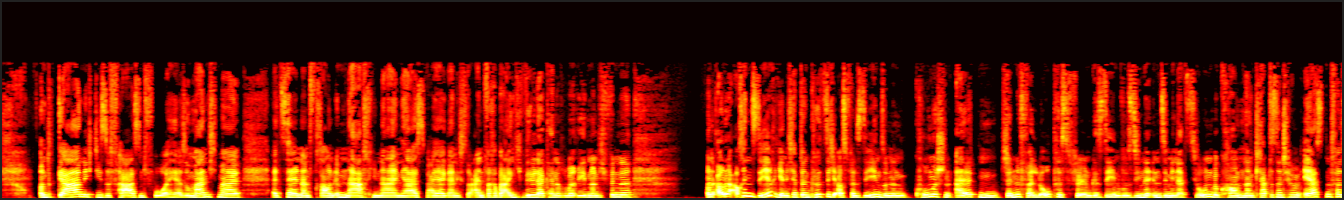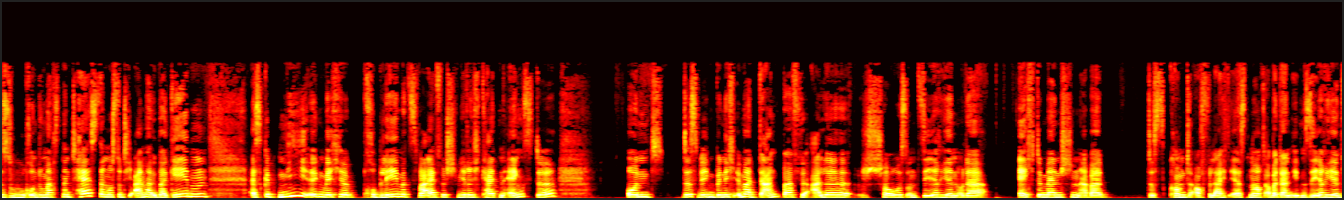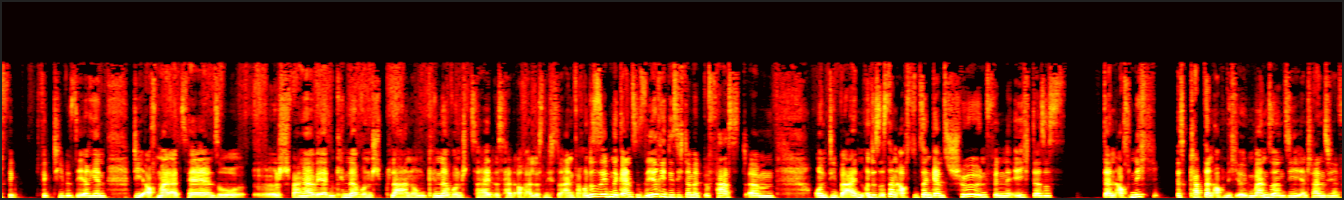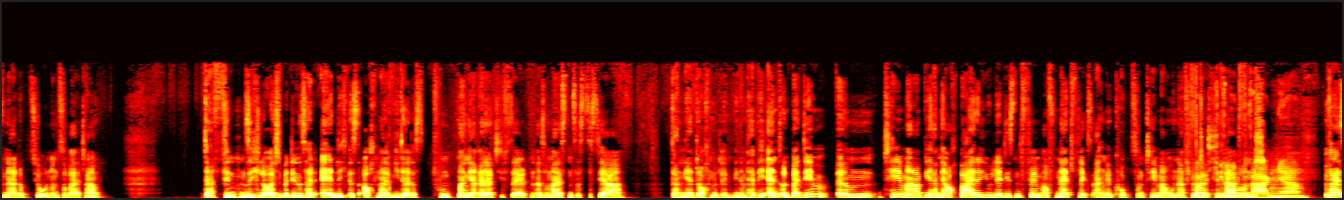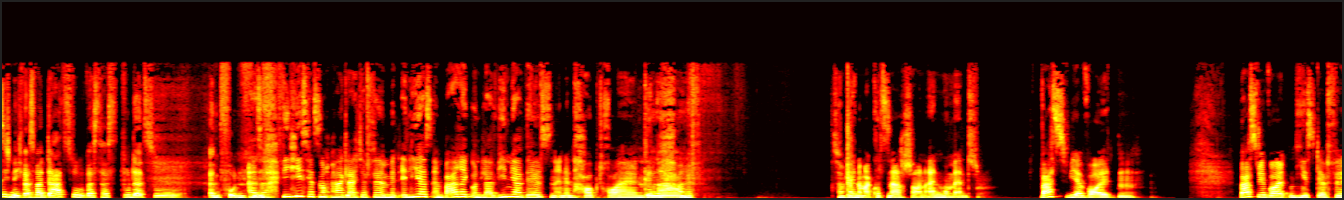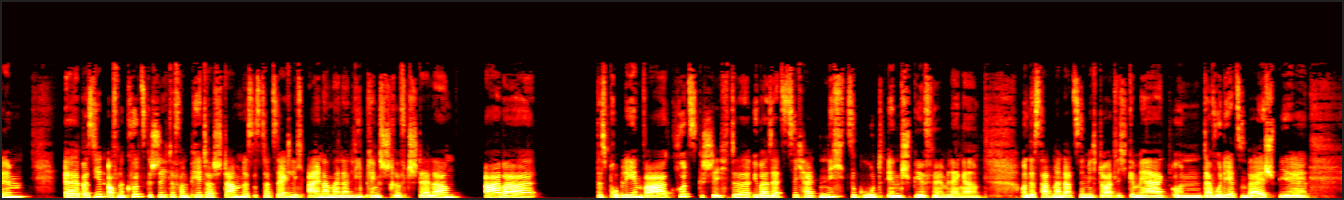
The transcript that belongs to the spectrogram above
und gar nicht diese Phasen vorher. So manchmal erzählen dann Frauen im Nachhinein, ja, es war ja gar nicht so einfach, aber eigentlich will da keiner drüber reden und ich finde, und oder auch in Serien. Ich habe dann kürzlich aus Versehen so einen komischen alten Jennifer Lopez-Film gesehen, wo sie eine Insemination bekommt. Dann klappt es natürlich im ersten Versuch und du machst einen Test, dann musst du dich einmal übergeben. Es gibt nie irgendwelche Probleme, Zweifel, Schwierigkeiten, Ängste. Und deswegen bin ich immer dankbar für alle Shows und Serien oder echte Menschen, aber das kommt auch vielleicht erst noch, aber dann eben Serien, fiktive Serien, die auch mal erzählen, so äh, schwanger werden, Kinderwunschplanung, Kinderwunschzeit ist halt auch alles nicht so einfach. Und das ist eben eine ganze Serie, die sich damit befasst. Ähm, und die beiden, und es ist dann auch sozusagen ganz schön, finde ich, dass es dann auch nicht, es klappt dann auch nicht irgendwann, sondern sie entscheiden sich dann für eine Adoption und so weiter. Da finden sich Leute, bei denen es halt ähnlich ist, auch mal wieder. Das tut man ja relativ selten. Also meistens ist es ja dann ja doch mit irgendwie einem Happy End. Und bei dem ähm, Thema, wir haben ja auch beide, Julia, diesen Film auf Netflix angeguckt zum Thema unerfüllter Wollte Kinderwunsch. Ich fragen, ja. Weiß ich nicht, was war dazu, was hast du dazu empfunden? Also, wie hieß jetzt nochmal gleich der Film mit Elias Mbarek und Lavinia Wilson in den Hauptrollen? Genau. Muss man vielleicht nochmal kurz nachschauen, einen Moment. Was wir wollten. Was wir wollten hieß der Film. Äh, basiert auf einer Kurzgeschichte von Peter Stamm. Das ist tatsächlich einer meiner Lieblingsschriftsteller. Aber das Problem war, Kurzgeschichte übersetzt sich halt nicht so gut in Spielfilmlänge. Und das hat man da ziemlich deutlich gemerkt. Und da wurde ja zum Beispiel,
